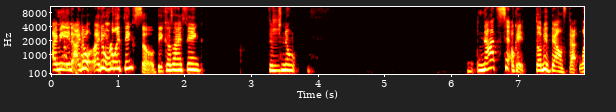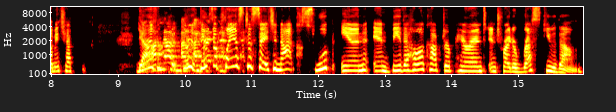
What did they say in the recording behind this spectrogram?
i mean i don't i don't really think so because i think there's no not say okay let me balance that. Let me check. Yeah there's, not, there, there's a place to say to not swoop in and be the helicopter parent and try to rescue them.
